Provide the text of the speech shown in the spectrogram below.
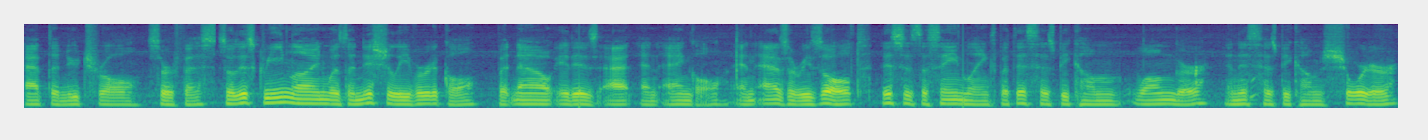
at the neutral surface. So this green line was initially vertical, but now it is at an angle. And as a result, this is the same length, but this has become longer and this has become shorter.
